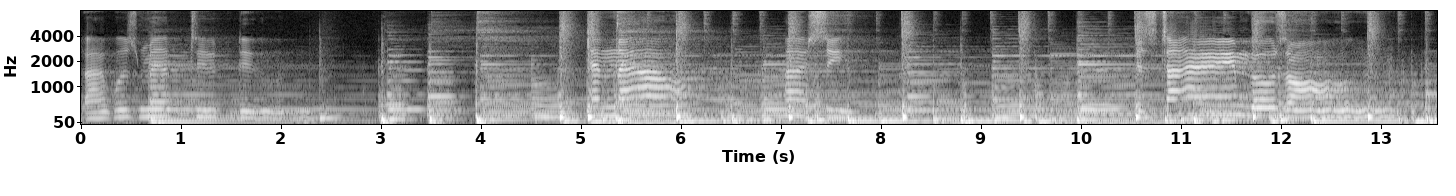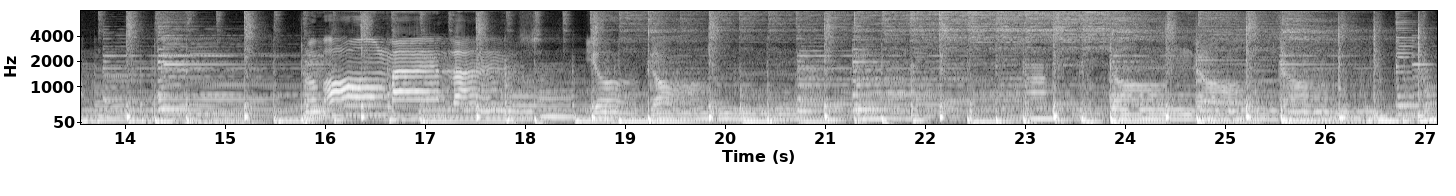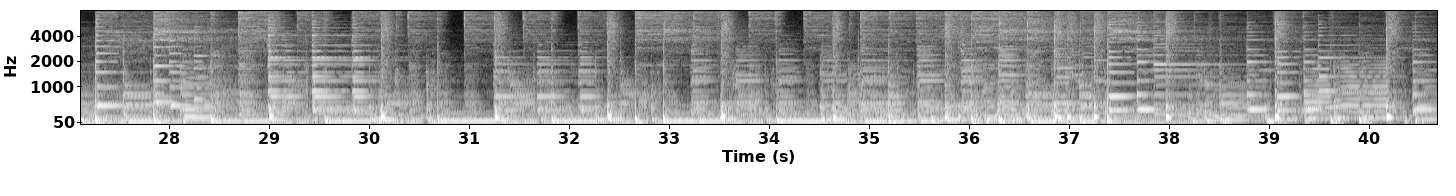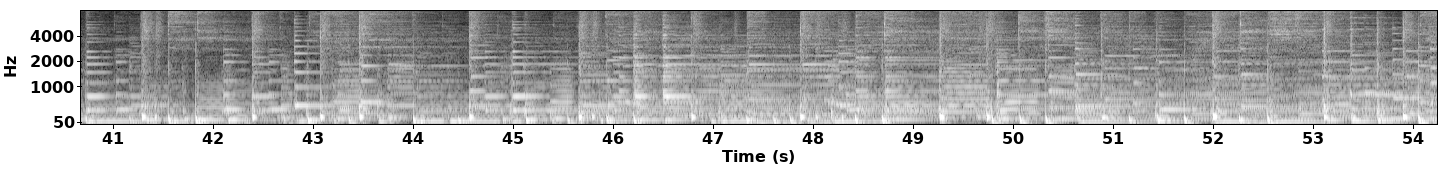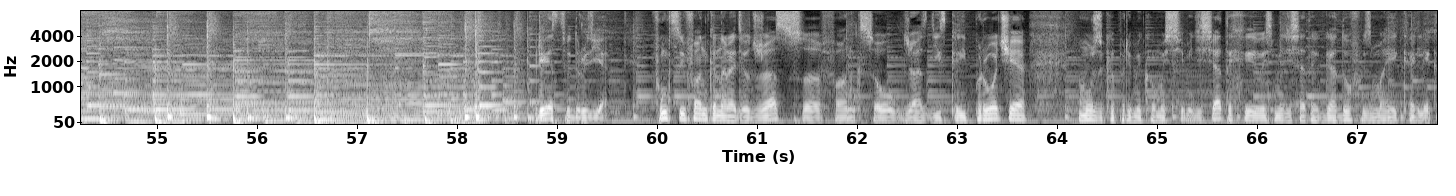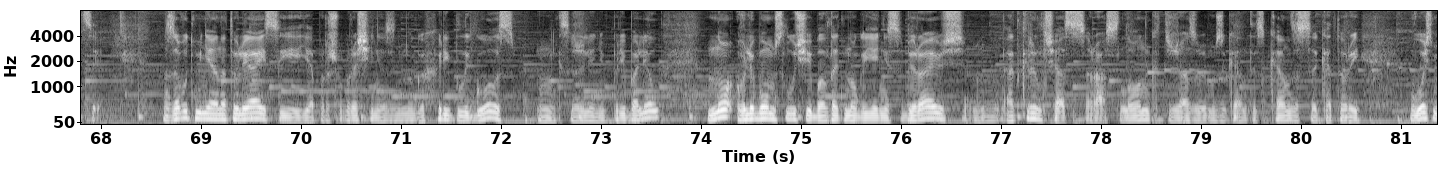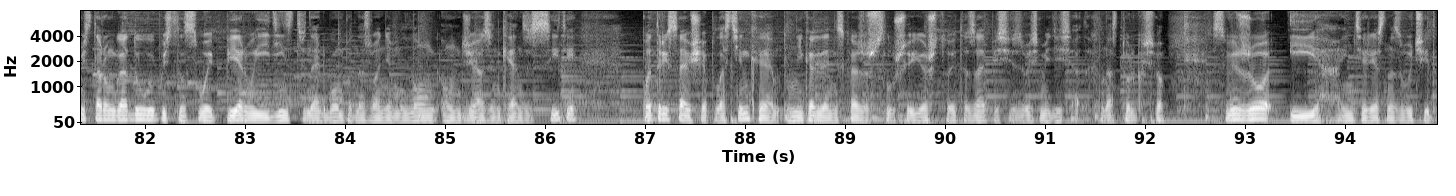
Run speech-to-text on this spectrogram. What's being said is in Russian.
That I was meant to do. Функции фанка на радио джаз, э, фанк, соул, джаз, диско и прочее. Музыка прямиком из 70-х и 80-х годов из моей коллекции. Зовут меня Анатолий Айс, и я прошу прощения за немного хриплый голос. К сожалению, приболел. Но в любом случае болтать много я не собираюсь. Открыл час раз Лонг, джазовый музыкант из Канзаса, который в 82 году выпустил свой первый и единственный альбом под названием Long on Jazz in Kansas City – Потрясающая пластинка, никогда не скажешь, слушая ее, что это запись из 80-х. Настолько все свежо и интересно звучит.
